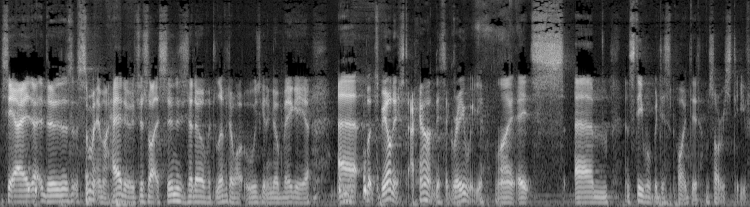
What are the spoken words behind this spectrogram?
See, I- there was something in my head. It was just like as soon as you said over delivered, I went, "Who's going to go big here?" Uh, but to be honest, I can't disagree with you. Like it's, um, and Steve will be disappointed. I'm sorry, Steve.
